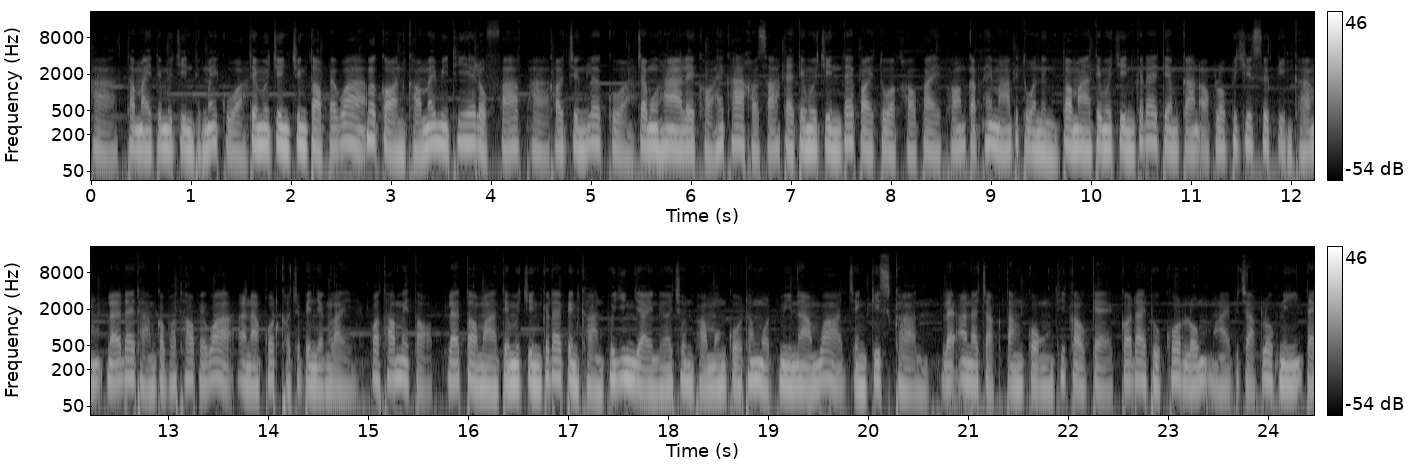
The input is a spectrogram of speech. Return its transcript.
ผ่าทำไมเตโมจินถึงไม่กลัวเตโมจินจึงตอบไปว่าเมื่อก่อนเขาไม่มีที่ให้หลบฟ้าผ่าเขาจึงเลิกกลัวจามูฮาเลยขอให้ฆ่าเขาซะแต่เตโมจินได้ปล่อยตัวเขาไปพร้อมกับให้ม้าไปตัวหนึ่ง ต่อมาเตโมจินก็ได้เตรียมการออกรบพิชิตศึกอีกครั้ง และได้ถามกับพ่อเท่าไปว่าอนาคตเขาจะเป็นอย่างไรพ่อเท่าไม่ตอบ และต่อมาเตโมจินก็ได้เป็นขานผู้ยิ่งใหญ่เหนือชนเผ่ามองโกทั้งหมดมีนามว่าเจงกิสข่าน และอาณาจักรตังกงที่เก่าแก่ก็ได้ถูกโค่นล้มหายไปจากโลกนี้ แต่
